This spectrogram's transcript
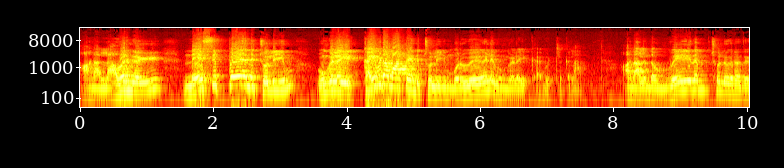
ஆனால் அவர்கள் நேசிப்பேன் என்று சொல்லியும் உங்களை கைவிட மாட்டேன் என்று சொல்லியும் ஒருவேளை உங்களை கைவிட்டிருக்கலாம். ஆனால் இந்த வேதம் சொல்லுகிறது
